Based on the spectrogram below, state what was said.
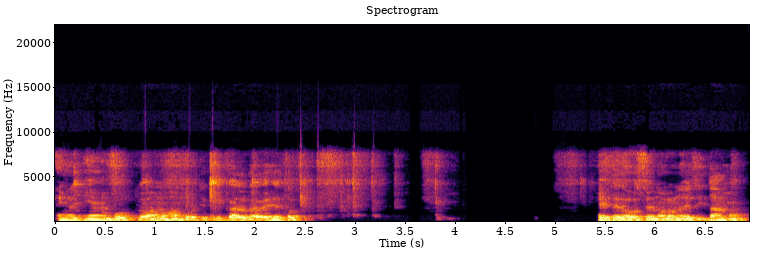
en el tiempo, lo vamos a multiplicar una vez esto. Este 12 no lo necesitamos.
